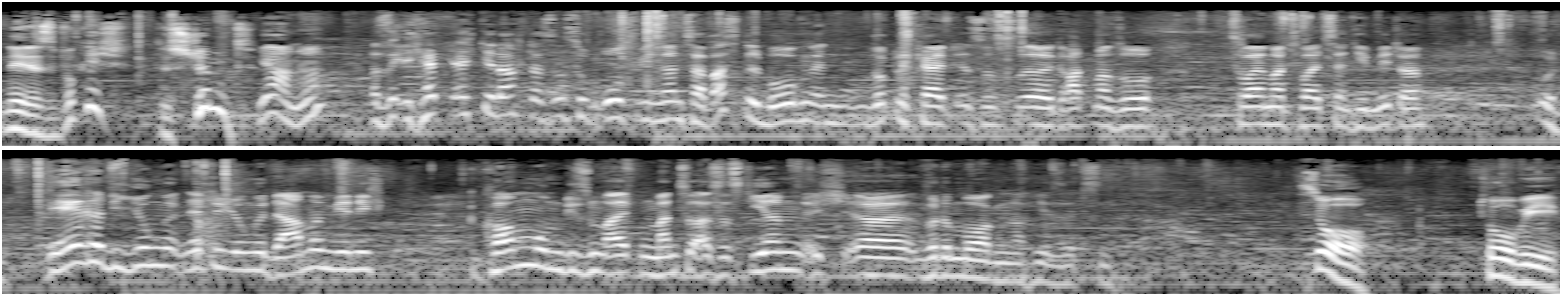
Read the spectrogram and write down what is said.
Nee, das ist wirklich, das stimmt. Ja, ne? Also ich hätte echt gedacht, das ist so groß wie ein ganzer Bastelbogen. In Wirklichkeit ist es äh, gerade mal so zwei mal zwei Zentimeter. Und wäre die junge, nette junge Dame mir nicht gekommen, um diesem alten Mann zu assistieren, ich äh, würde morgen noch hier sitzen. So, Tobi.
